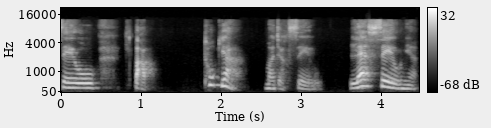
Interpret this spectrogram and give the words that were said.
เซลล์ตับ ทุกอย่างมาจากเซลล์ และเซลล์เนี่ย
